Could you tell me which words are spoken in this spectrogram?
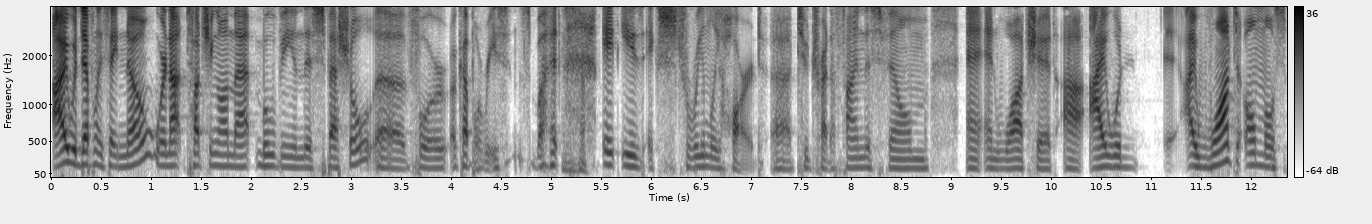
I would definitely say no we're not touching on that movie in this special uh, for a couple reasons but it is extremely hard uh, to try to find this film and, and watch it. Uh, i would I want to almost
